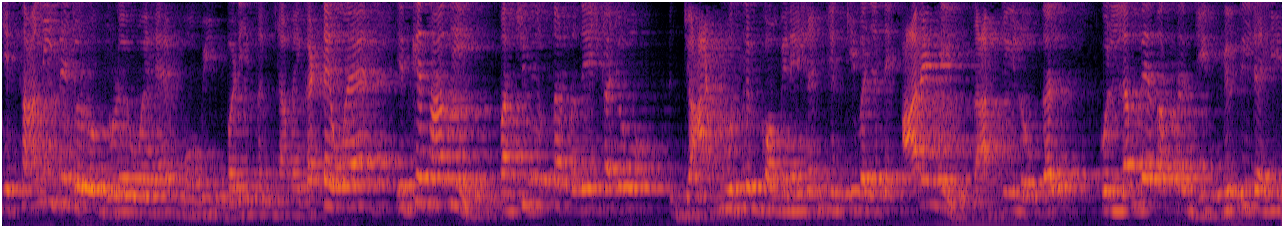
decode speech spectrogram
किसानी से जो लोग जुड़े हुए हैं, वो भी बड़ी संख्या में इकट्ठे हुए हैं। इसके साथ ही पश्चिमी उत्तर प्रदेश का जो जाट मुस्लिम कॉम्बिनेशन जिसकी वजह से आरएनडी राष्ट्रीय लोकदल, को लंबे वक्त तक जीत मिलती रही,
